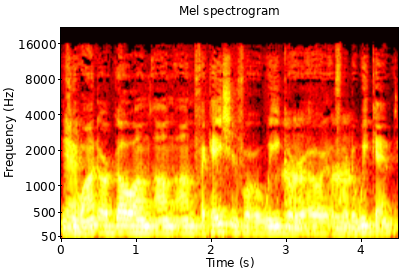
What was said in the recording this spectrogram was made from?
if you want, or go on, on, on vacation for a week or, Uh-huh. or for the weekend,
